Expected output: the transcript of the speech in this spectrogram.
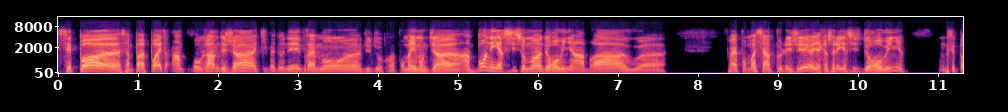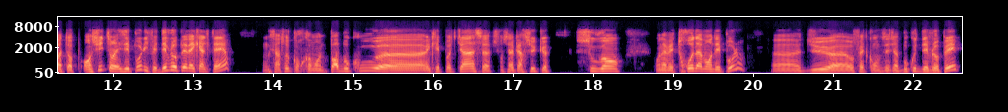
c'est pas, euh, ça me paraît pas être un programme déjà qui va donner vraiment euh, du dos. Pour moi, il manque déjà un bon exercice au moins de rowing à un bras ou. Euh, pour moi, c'est un peu léger. Il y a qu'un seul exercice de rowing, donc c'est pas top. Ensuite, sur les épaules, il fait développer avec halter. Donc c'est un truc qu'on recommande pas beaucoup avec les podcasts, parce qu'on s'est aperçu que souvent on avait trop d'avant d'épaule. dû au fait qu'on faisait déjà beaucoup de développé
